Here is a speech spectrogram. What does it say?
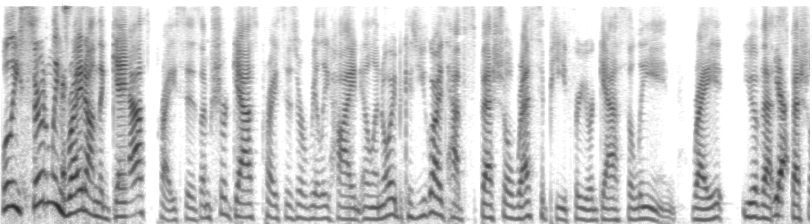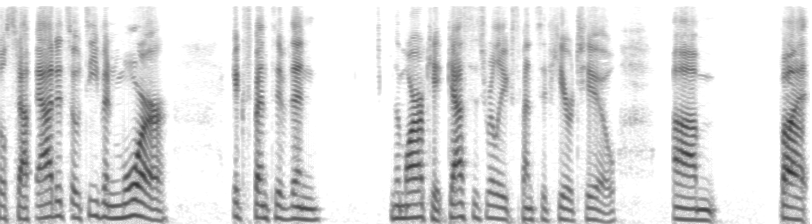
Well, he's certainly right on the gas prices. I'm sure gas prices are really high in Illinois because you guys have special recipe for your gasoline, right? You have that yeah. special stuff added, so it's even more expensive than the market. Gas is really expensive here too. Um, but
